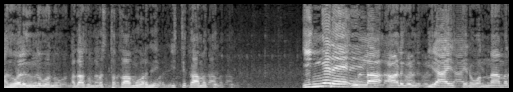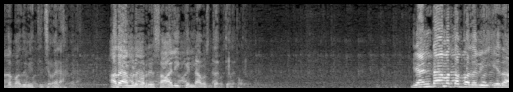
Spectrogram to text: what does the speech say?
അതുപോലെ നിന്ന് പോന്നു. അതാ സുമ്മസ്തക്കാമു പറഞ്ഞ് ഇസ്തിക്കാമത്ത് ഇങ്ങനെ ഉള്ള ആളുകൾ വിരായത്തിന് ഒന്നാമത്തെ പദവി എത്തിച്ചവരാ. അതാ നമ്മൾ പറഞ്ഞു സാലിക്കിന്റെ അവസ്ഥ എത്തിയപ്പോ. രണ്ടാമത്തെ പദവി ഏതാ?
